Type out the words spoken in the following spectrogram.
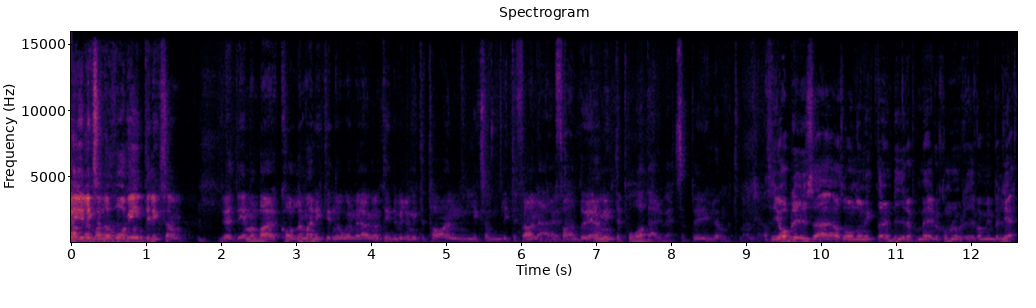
det ju liksom, bara. de vågar ju inte liksom du vet, är man bara, kollar man riktigt noga med ögonen och någonting, då vill de inte ta en liksom, lite för nära. Utan då är de inte på där, du vet. Så att då är det ju lugnt. Men, Alltså jag blir ju så här, alltså om de hittar en bira på mig då kommer de riva min biljett.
